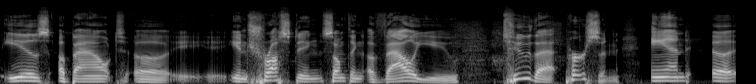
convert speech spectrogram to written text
is about uh, entrusting something of value to that person and uh,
